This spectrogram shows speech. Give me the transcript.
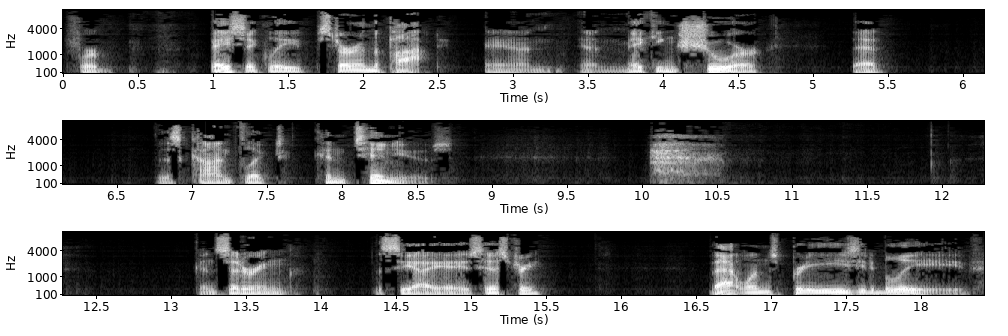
for basically stirring the pot and, and making sure that this conflict continues. Considering the CIA's history, that one's pretty easy to believe.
